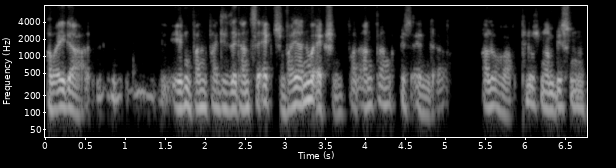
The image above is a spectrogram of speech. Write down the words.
Aber egal. Irgendwann war diese ganze Action, war ja nur Action, von Anfang bis Ende. Hallo, plus noch ein bisschen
